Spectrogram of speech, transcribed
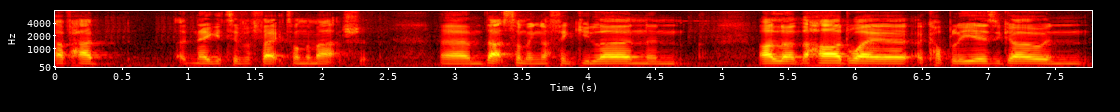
I've had a negative effect on the match. Um, that's something I think you learn, and I learned the hard way a, a, couple of years ago. And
